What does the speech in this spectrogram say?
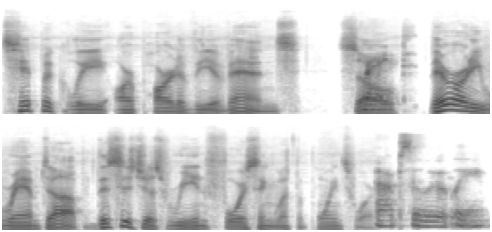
typically are part of the events. So right. they're already ramped up. This is just reinforcing what the points were. Absolutely.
